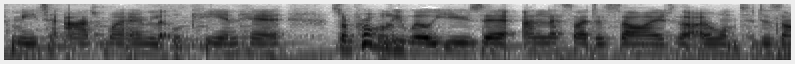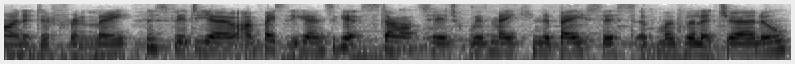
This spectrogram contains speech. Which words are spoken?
for me to add my own little key in here. So I probably will use it unless I decide that I want to design it differently. In this video, I'm basically going to get started with making the basis of my bullet journal.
